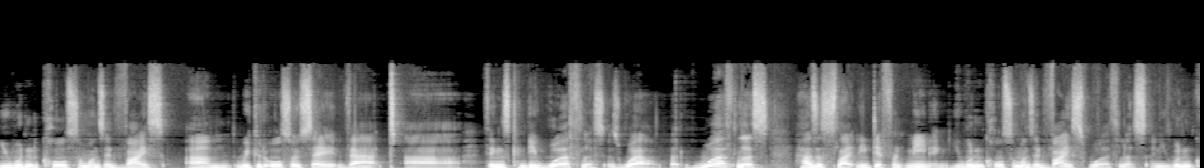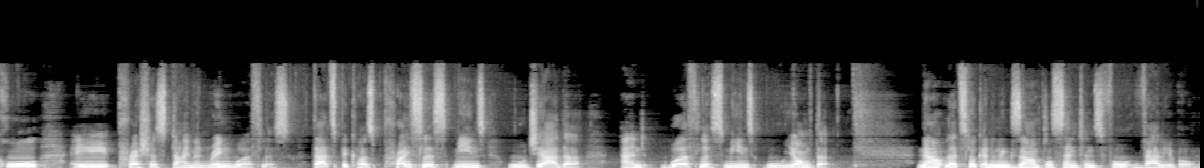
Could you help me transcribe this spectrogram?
you wouldn't call someone's advice. Um, we could also say that uh, things can be worthless as well, but worthless has a slightly different meaning. You wouldn't call someone's advice worthless, and you wouldn't call a precious diamond ring worthless. That's because priceless means 无价的 and worthless means 无用的. Now, let's look at an example sentence for valuable.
